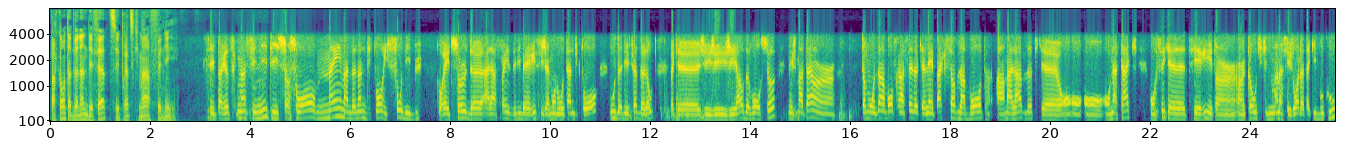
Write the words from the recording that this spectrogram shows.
Par contre, advenant une défaite, c'est pratiquement fini. C'est pratiquement fini, puis ce soir, même en donnant une victoire, il faut des buts pour être sûr de, à la fin, se délibérer si jamais on a autant de victoires ou de défaites de l'autre. Fait que euh, j'ai- hâte de voir ça, mais je m'attends à un, comme on dit en bon français, là, que l'impact sorte de la boîte en malade, là, puis qu'on on, on, on attaque. On sait que Thierry est un, un coach qui demande à ses joueurs d'attaquer beaucoup.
